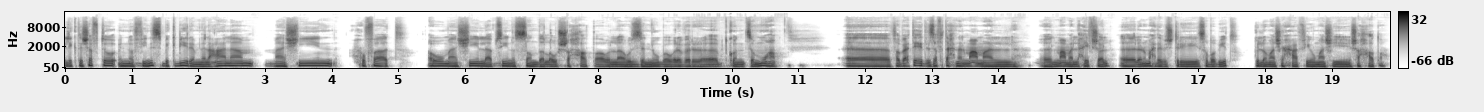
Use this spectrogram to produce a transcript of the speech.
اللي اكتشفته إنه في نسبة كبيرة من العالم ماشيين حفاة أو ماشيين لابسين الصندل أو الشحاطة ولا الزنوبة وريفر آه، بدكم تسموها. أه فبعتقد إذا فتحنا المعمل آه، المعمل رح يفشل لأنه ما حدا بيشتري صبابيط. كله ماشي حافي وماشي شحاطة.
